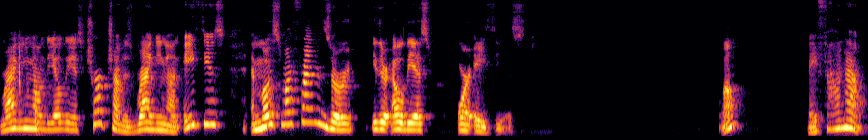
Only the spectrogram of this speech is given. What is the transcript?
ragging on the LDS church, I was ragging on atheists, and most of my friends are either LDS or atheist. Well, they found out.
